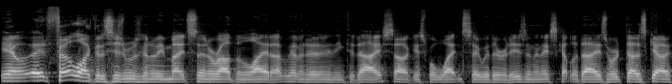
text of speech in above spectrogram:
Yeah, it felt like the decision was going to be made sooner rather than later. We haven't heard anything today, so I guess we'll wait and see whether it is in the next couple of days or it does go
